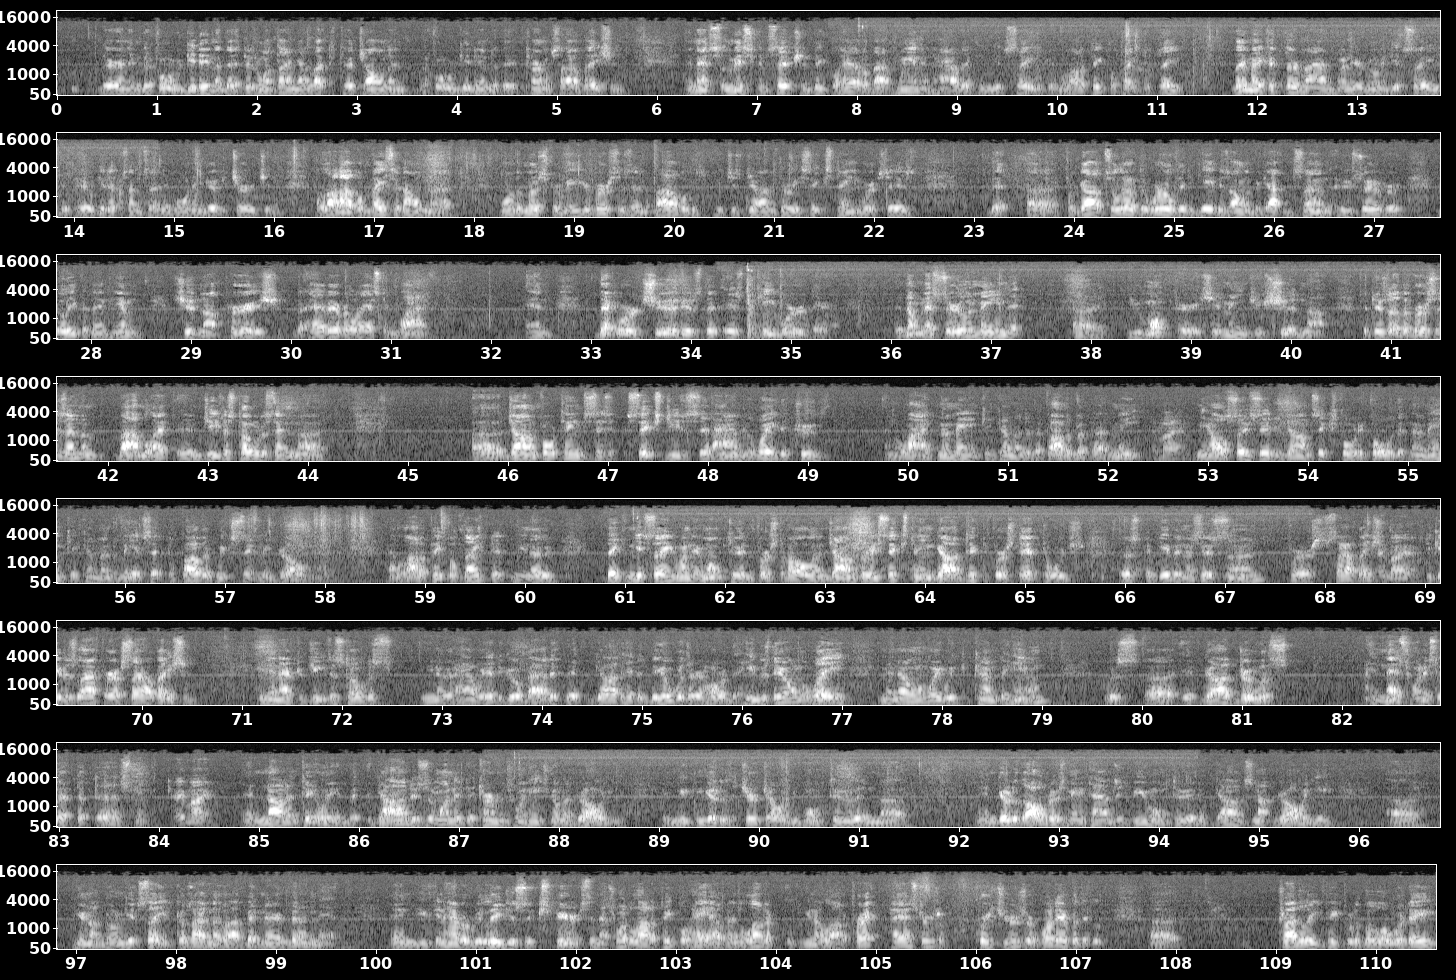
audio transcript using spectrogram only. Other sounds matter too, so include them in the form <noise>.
Darrin. And before we get into that, there's one thing I'd like to touch on, and before we get into the eternal salvation, and that's the misconception people have about when and how they can get saved. And a lot of people think that they they make up their mind when they're going to get saved, that they'll get up some Sunday morning and go to church, and a lot of them base it on. Uh, one of the most familiar verses in the Bible, which is John 3.16, where it says that uh, for God so loved the world that he gave his only begotten Son, that whosoever believeth in him should not perish, but have everlasting life. And that word should is the, is the key word there. It don't necessarily mean that uh, you won't perish. It means you should not. But there's other verses in the Bible, and Jesus told us in uh, uh, John 14, 6, Jesus said, I am the way, the truth, and the life. No man can come unto the Father but by me. Amen. And he also said in John 6, 44 that no man can come unto me except the Father which sent me draw me. And a lot of people think that, you know, they can get saved when they want to. And first of all, in John 3, 16, God took the first step towards us by giving us his Son for our salvation. Amen. To give his life for our salvation. And then after Jesus told us you know, how we had to go about it, that God had to deal with our heart, that He was the only way, and then the only way we could come to Him was uh, if God drew us. And that's when it's left up to us then. Amen. And not until then. But God is the one that determines when He's going to draw you. And you can go to the church all you want to and uh, and go to the altar as many times as you want to. And if God's not drawing you, uh, you're not going to get saved because I know I've been there and done that and you can have a religious experience, and that's what a lot of people have, and a lot of you know a lot of pastors or preachers or whatever that uh, try to lead people to the Lord. They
